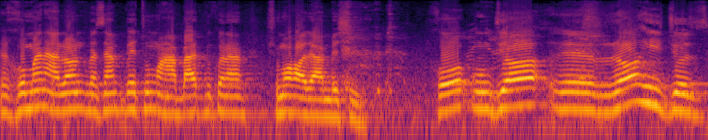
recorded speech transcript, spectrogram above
خب من الان مثلا بهتون محبت می‌کنم. شما آدم بشین. خب اونجا راهی جز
